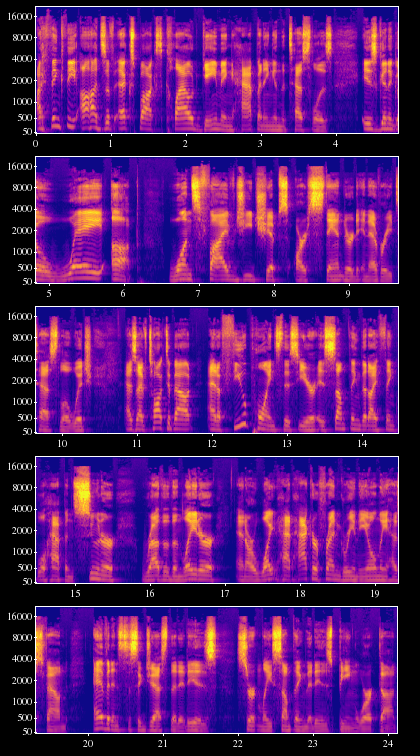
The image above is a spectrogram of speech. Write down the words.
I think the odds of Xbox Cloud gaming happening in the Teslas is going to go way up once 5G chips are standard in every Tesla, which, as I've talked about at a few points this year, is something that I think will happen sooner rather than later. And our white hat hacker friend Green the Only has found evidence to suggest that it is certainly something that is being worked on.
